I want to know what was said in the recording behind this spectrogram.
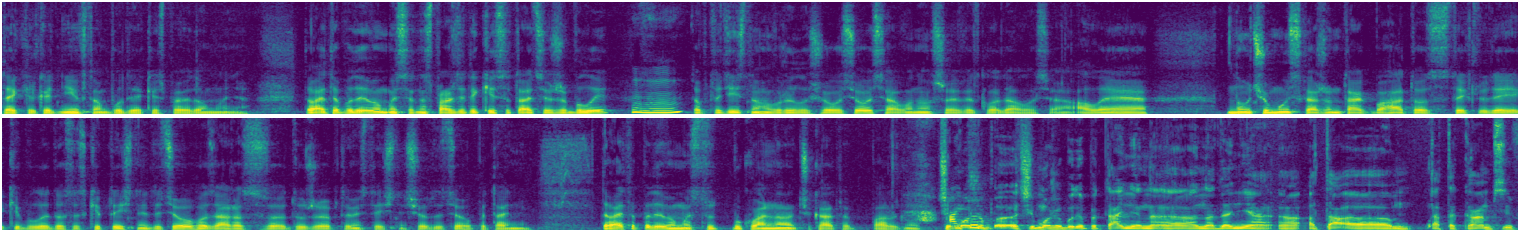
декілька днів там буде якесь повідомлення. Давайте подивимося. Насправді такі ситуації вже були. Угу. Тобто дійсно говорили, що ось ось, а воно ще відкладалося. Але Ну чомусь, скажімо так, багато з тих людей, які були досить скептичні до цього, зараз е, дуже оптимістичні щодо цього питання. Давайте подивимось. Тут буквально чекати пару днів. Чи А може, тут- чи може буде питання на надання е, ата, е, атакамсів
